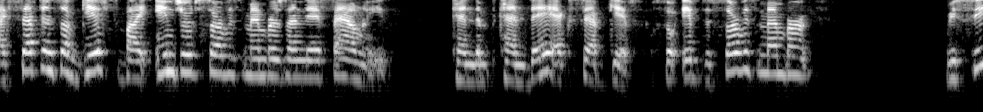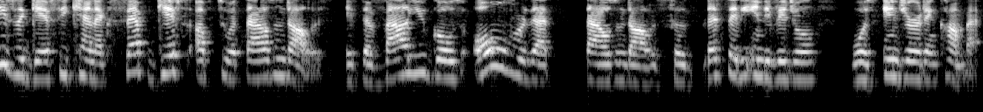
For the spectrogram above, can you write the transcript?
Acceptance of gifts by injured service members and their families. Can, the, can they accept gifts? So if the service member receives the gifts, he can accept gifts up to $1,000. If the value goes over that $1,000, so let's say the individual was injured in combat,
